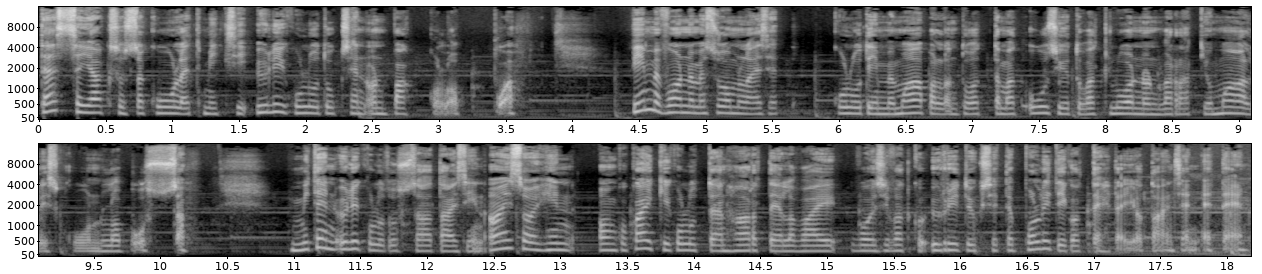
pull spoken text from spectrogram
Tässä jaksossa kuulet, miksi ylikulutuksen on pakko loppua. Viime vuonna me suomalaiset kulutimme maapallon tuottamat uusiutuvat luonnonvarat jo maaliskuun lopussa – Miten ylikulutus saataisiin aisoihin? Onko kaikki kuluttajan harteilla vai voisivatko yritykset ja poliitikot tehdä jotain sen eteen?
